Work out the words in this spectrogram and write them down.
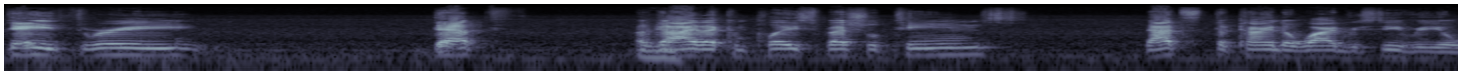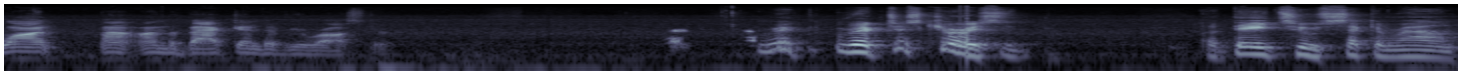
day three depth, a mm-hmm. guy that can play special teams, that's the kind of wide receiver you want on the back end of your roster. Rick, Rick, just curious, a day two, second round,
